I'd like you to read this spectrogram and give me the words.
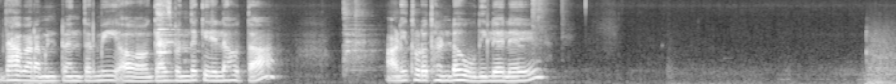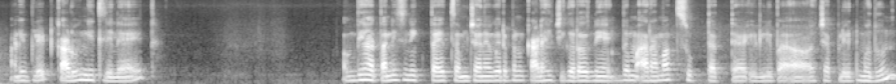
दहा बारा मिनटानंतर मी गॅस बंद केलेला होता. आणि थोडं थंड होऊ दिलेलं आहे. आणि प्लेट काढून घेतलेले आहेत. अगदी हातानेच निघत आहेत चमच्याने वगैरे पण काढायची गरज नाही. एकदम आरामात सुटतात त्या इडली पा च्या प्लेटमधून.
